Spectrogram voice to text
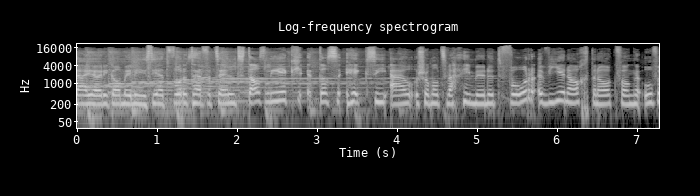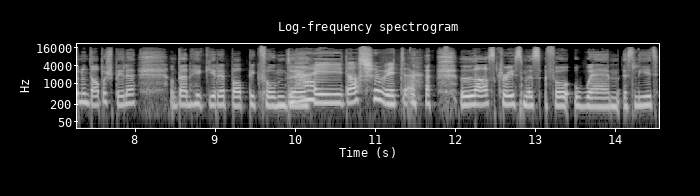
10-jährige Amelie, sie hat vorher erzählt, das Lied, das hat sie auch schon mal zwei Monate vor Weihnachten angefangen, auf und ab spielen. Und dann hat ihre Papi gefunden. Nein, das schon wieder. Last Christmas von Wham. Ein Lied,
